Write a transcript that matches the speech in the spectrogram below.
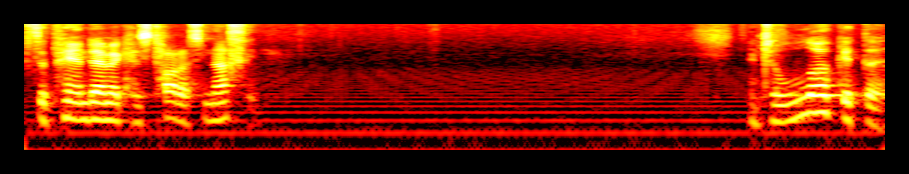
If the pandemic has taught us nothing. and to look at the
